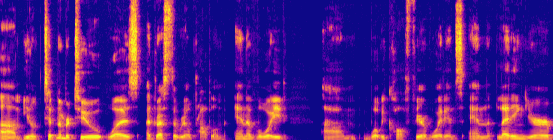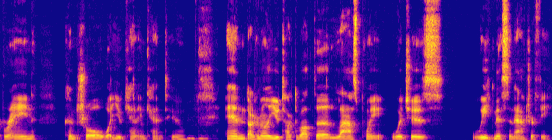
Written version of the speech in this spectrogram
um, you know, tip number two was address the real problem and avoid um, what we call fear avoidance and letting your brain control what you can and can't do. Mhm. And Dr. Melanie, you talked about the last point, which is weakness and atrophy,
